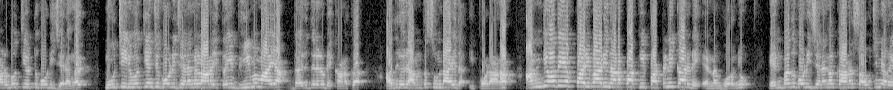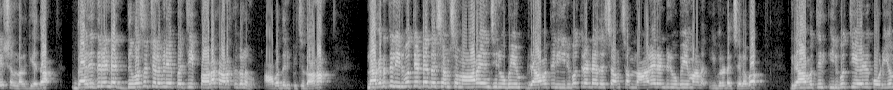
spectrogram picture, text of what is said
അറുപത്തിയെട്ട് കോടി ജനങ്ങൾ. നൂറ്റി ഇരുപത്തിയഞ്ച് കോടി ജനങ്ങളിലാണ് ഇത്രയും ഭീമമായ ദരിദ്രരുടെ കണക്ക്. അതിനൊരു അന്തസ്സുണ്ടായത് ഇപ്പോഴാണ്. അന്ത്യോദയം പരിപാടി നടപ്പാക്കി പട്ടിണിക്കാരുടെ എണ്ണം കുറഞ്ഞു. എൺപത് കോടി ജനങ്ങൾക്കാണ് സൗജന്യ റേഷൻ നൽകിയത്. ദരിദ്രന്റെ ദിവസ ചെലവിനെ പറ്റി പല കണക്കുകളും അവതരിപ്പിച്ചതാണ്. നഗരത്തിൽ ഇരുപത്തിയെട്ട് ദശാംശം ആറ് അഞ്ച് രൂപയും ഗ്രാമത്തിൽ ഇരുപത്തിരണ്ട് ദശാംശം നാല് രണ്ട് രൂപയുമാണ് ഇവരുടെ ചെലവ്. ഗ്രാമത്തിൽ ഇരുപത്തിയേഴ് കോടിയും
